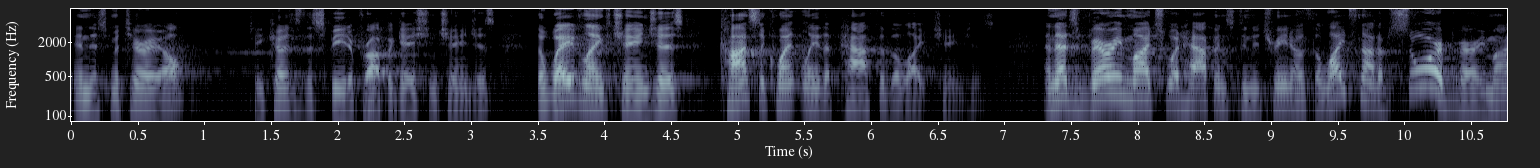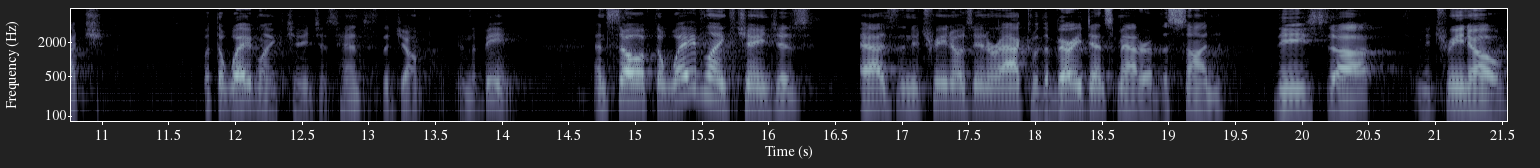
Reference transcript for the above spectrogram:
in this material because the speed of propagation changes. The wavelength changes, consequently, the path of the light changes. And that's very much what happens to neutrinos. The light's not absorbed very much, but the wavelength changes, hence the jump in the beam. And so, if the wavelength changes as the neutrinos interact with the very dense matter of the sun, these uh, neutrino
